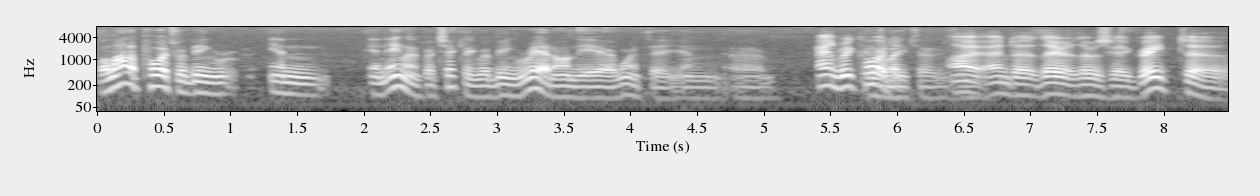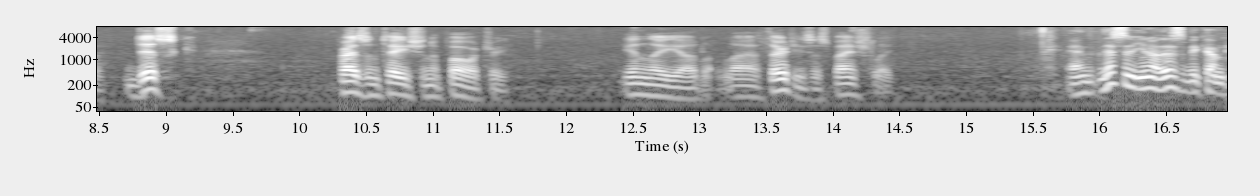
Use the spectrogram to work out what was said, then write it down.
Well, a lot of poets were being, in, in England particularly, were being read on the air, weren't they? In, uh, and recorded. I, and uh, there, there was a great uh, disc presentation of poetry in the 30s uh, especially. And this is, you know, this has become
